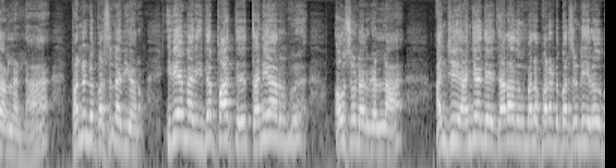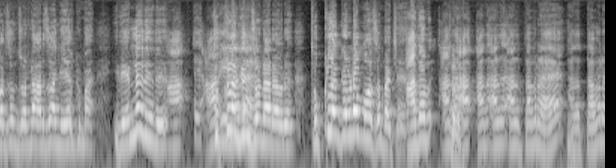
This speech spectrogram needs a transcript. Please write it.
தரலன்னா பன்னெண்டு பர்சன்ட் அதிகாரம். இதே மாதிரி இதை பார்த்து தனியார் ஹவுஸ் ஓனர்கள்லாம் அஞ்சு அஞ்சாம் தேதி தராதவங்க மேலே பன்னெண்டு பர்சன்ட் இருபது பர்சன்ட் சொன்னால் அரசாங்கம் ஏற்குமா? இது என்னது இது? துக்ளக்குன்னு சொன்னார் அவரு. துக்ளக்கை விட மோசம் பச்சை. அதை அது அது அது அது தவிர அதை தவிர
